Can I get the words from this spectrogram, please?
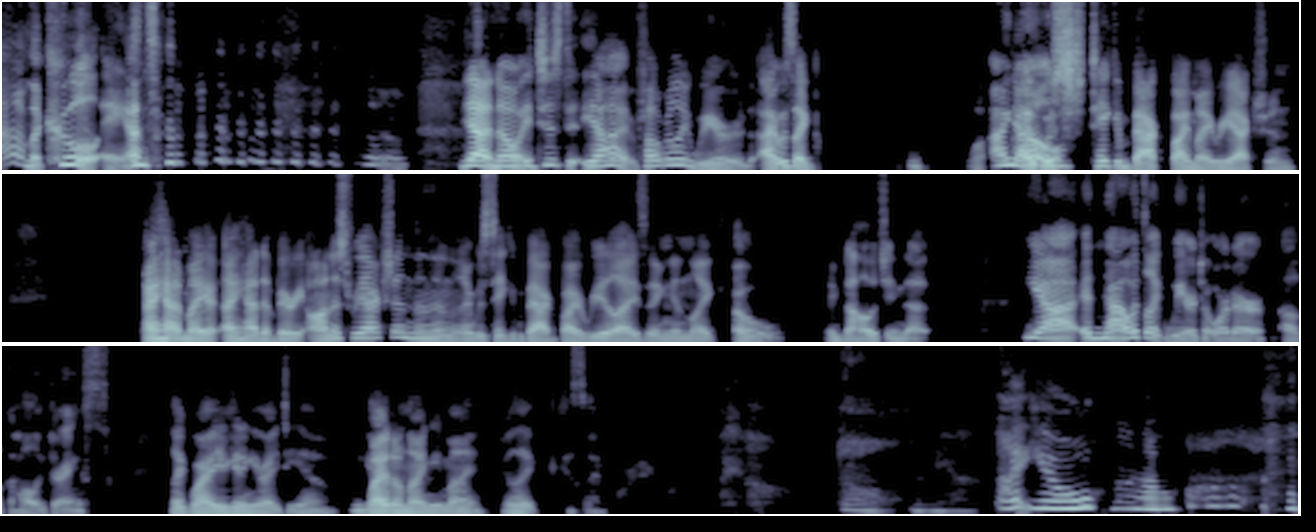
I'm the cool aunt. yeah, no, it just yeah, it felt really weird. I was like, I know. I was taken back by my reaction. I had my I had a very honest reaction, and then I was taken back by realizing and like, oh, acknowledging that. yeah, and now it's like weird to order alcoholic drinks. Like, why are you getting your idea? Yeah. Why don't I need mine? You're like, because I'm ordering one. Yeah. No, not you. No.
